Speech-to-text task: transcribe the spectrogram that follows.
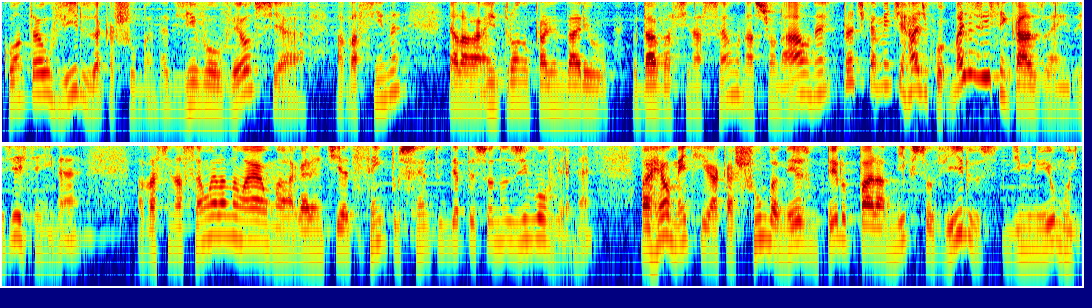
contra o vírus da cachumba. Né? Desenvolveu-se a, a vacina ela entrou no calendário da vacinação nacional, né? E praticamente erradicou. Mas existem casos ainda, existem, né? A vacinação ela não é uma garantia de 100% de a pessoa não desenvolver, né? Mas realmente a cachumba mesmo, pelo paramixovírus, diminuiu muito.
